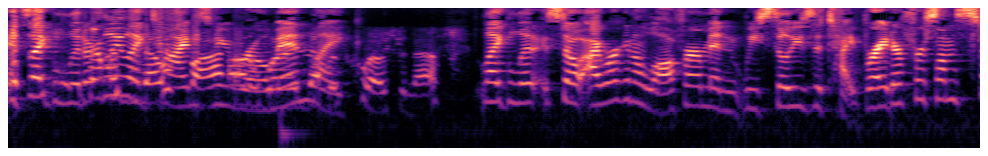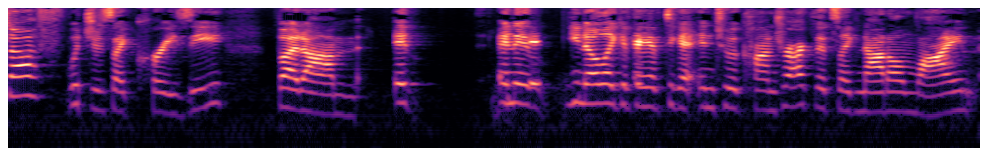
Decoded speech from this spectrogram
it's like literally like no Times New on a word Roman, like, close enough. like lit- so i work in a law firm and we still use the typewriter for some stuff which is like crazy but um and it you know like if they have to get into a contract that's like not online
